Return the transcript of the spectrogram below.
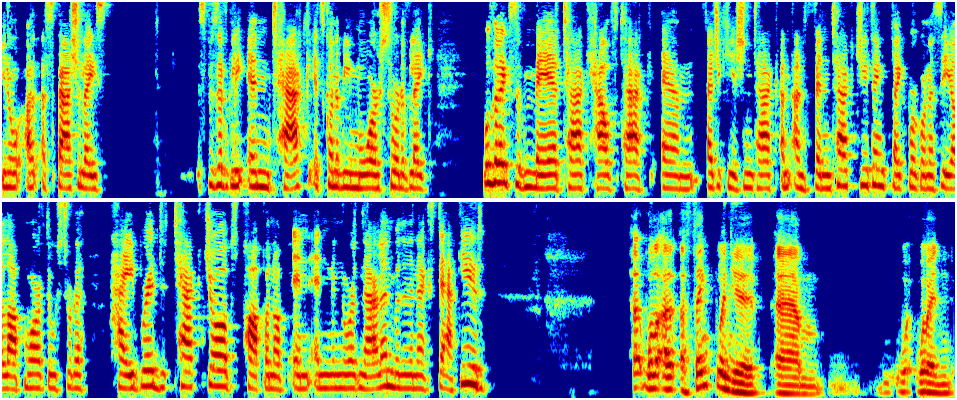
you know a, a specialized specifically in tech it's going to be more sort of like well the likes of med tech health tech um, education tech and, and fintech do you think like we're going to see a lot more of those sort of hybrid tech jobs popping up in, in northern ireland within the next decade? Uh, well I, I, think when you um, when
